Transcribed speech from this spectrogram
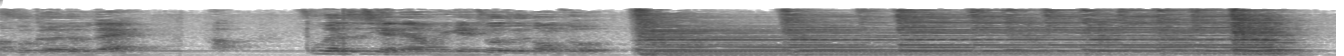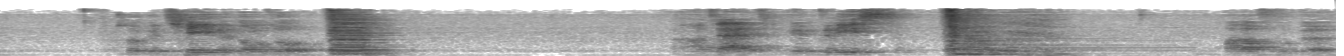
副歌对不对？好，副歌之前呢，我们可以做这个动作，做个切音的动作，然后再一个 gliss，滑到副歌。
